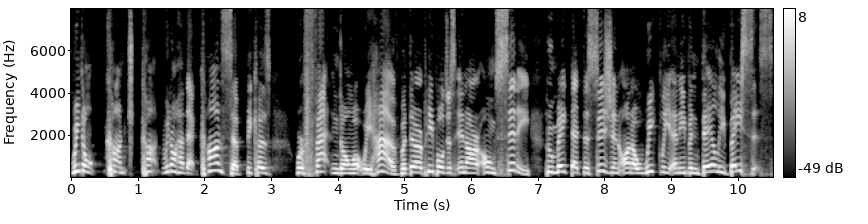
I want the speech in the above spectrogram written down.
We don't, con- con- we don't have that concept because we're fattened on what we have, but there are people just in our own city who make that decision on a weekly and even daily basis.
